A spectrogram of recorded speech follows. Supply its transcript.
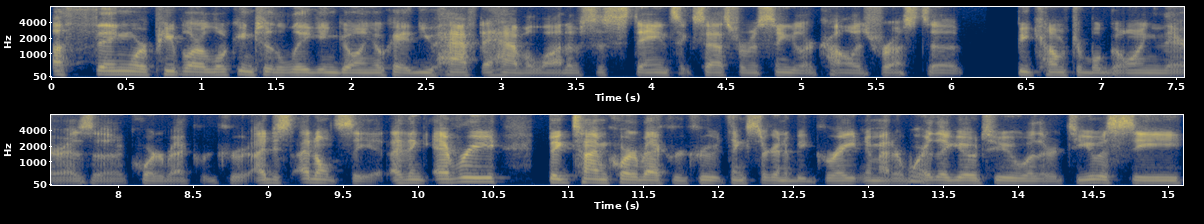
a thing where people are looking to the league and going, okay, you have to have a lot of sustained success from a singular college for us to be comfortable going there as a quarterback recruit. I just I don't see it. I think every big time quarterback recruit thinks they're going to be great no matter where they go to, whether it's USC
